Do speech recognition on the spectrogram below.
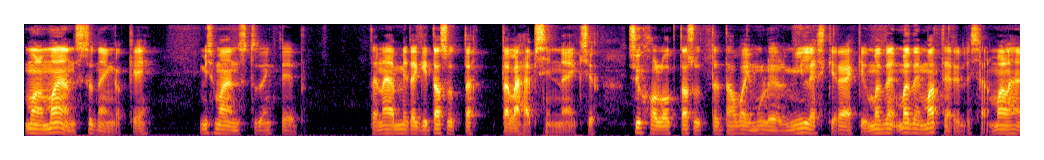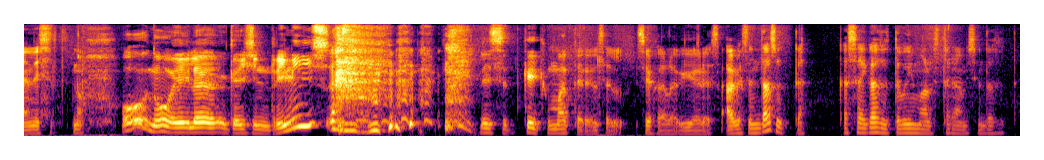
ma olen majandustudeng, okei okay.. mis majandustudeng teeb? ta näeb midagi tasuta, ta läheb sinna, eks ju. Psühholoog tasuta, davai, mul ei ole millestki rääkida, ma teen, ma teen materjali seal, ma lähen lihtsalt, noh, oo no eile käisin Rimis. lihtsalt kõik on materjal seal psühholoogi juures, aga see on tasuta. kas sa ei kasuta võimalust ära, mis on tasuta?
